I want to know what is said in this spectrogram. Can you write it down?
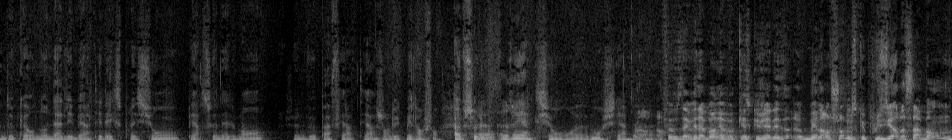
En tout cas, au nom de la liberté d'expression, personnellement, je ne veux pas faire taire Jean-Luc Mélenchon. Absolument. Euh, réaction, euh, mon cher. En fait, vous avez d'abord évoqué ce que j'allais dire, Mélenchon, parce que plusieurs de sa bande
